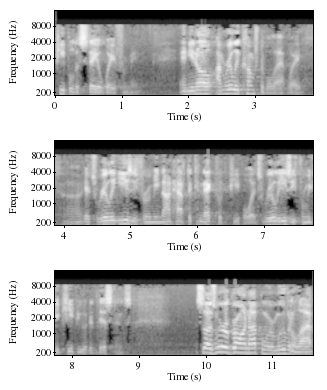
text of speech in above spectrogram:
people to stay away from me. And you know, I'm really comfortable that way. Uh, it's really easy for me not have to connect with people. It's really easy for me to keep you at a distance. So as we were growing up and we were moving a lot,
